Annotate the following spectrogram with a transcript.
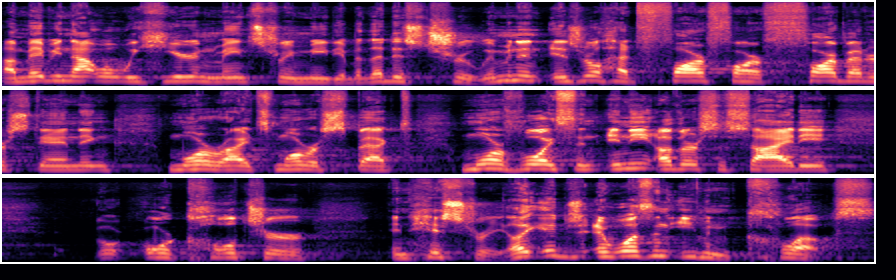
Uh, maybe not what we hear in mainstream media, but that is true. Women in Israel had far, far, far better standing, more rights, more respect, more voice than any other society or, or culture in history. Like, it, it wasn't even close.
